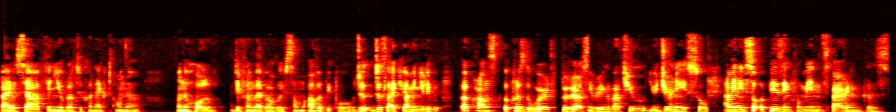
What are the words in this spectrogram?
by yourself and you're able to connect on a on a whole different level with some other people just, just like you i mean you live across across the world hearing about you your journey is so i mean it's so appeasing for me and inspiring because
